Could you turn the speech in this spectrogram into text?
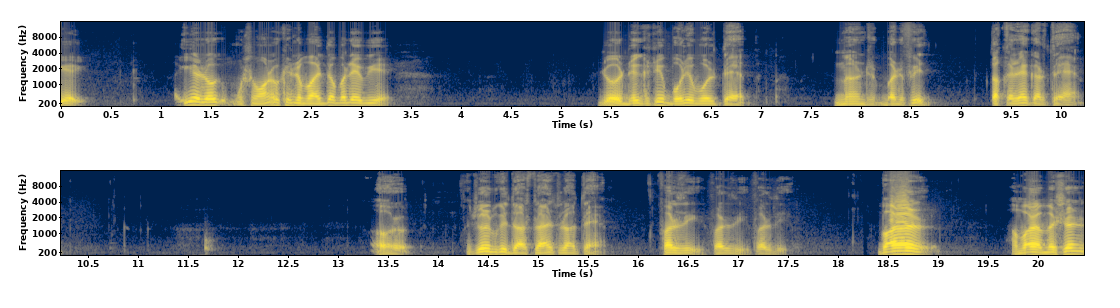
یہ یہ لوگ مسلمانوں کے نمائندے بنے ہوئے جو نگیٹو بولی بولتے ہیں منفی تقریر کرتے ہیں اور جرم کی داستانیں سناتے ہیں فرضی فرضی فرضی بہرحال ہمارا مشن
